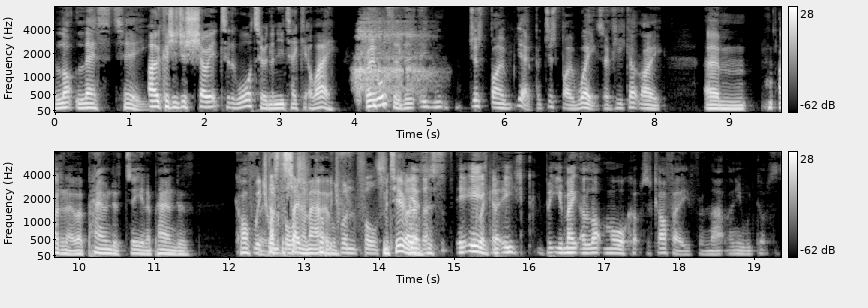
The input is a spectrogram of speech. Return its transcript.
a lot less tea. Oh, because you just show it to the water and then you take it away. but also the, it, just by yeah, but just by weight. So if you got like um I don't know a pound of tea and a pound of coffee, Which That's one the falls, same amount of Which one falls material. Yeah, further? it's- it is. quicker. But each but you make a lot more cups of coffee from that than you would cups of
